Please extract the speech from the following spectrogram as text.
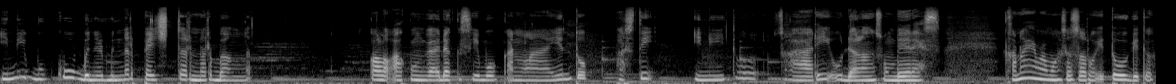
Ini buku bener-bener page turner banget. Kalau aku nggak ada kesibukan lain tuh pasti ini tuh sehari udah langsung beres. Karena yang memang seseru itu gitu.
